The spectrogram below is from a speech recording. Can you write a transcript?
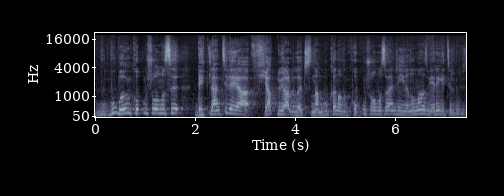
bu, bu bağın kopmuş olması beklenti veya fiyat duyarlılığı açısından bu kanalın kopmuş olması bence inanılmaz bir yere getirdi bizi.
